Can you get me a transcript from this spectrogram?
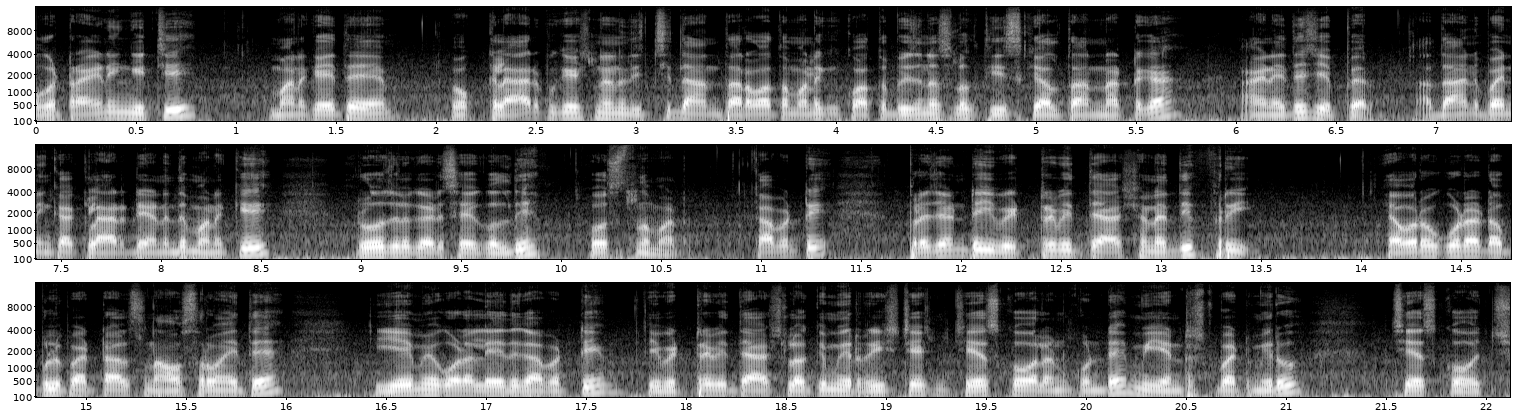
ఒక ట్రైనింగ్ ఇచ్చి మనకైతే ఒక క్లారిఫికేషన్ అనేది ఇచ్చి దాని తర్వాత మనకి కొత్త బిజినెస్లోకి తీసుకెళ్తా అన్నట్టుగా ఆయన అయితే చెప్పారు దానిపైన ఇంకా క్లారిటీ అనేది మనకి రోజులు గడిసే కొలది వస్తుందన్నమాట. కాబట్టి ప్రజెంట్ ఈ విక్టరీ విత్ యాష్ అనేది ఫ్రీ ఎవరు కూడా డబ్బులు పెట్టాల్సిన అవసరం అయితే ఏమీ కూడా లేదు కాబట్టి ఈ విక్టరీ విత్ యాష్లోకి మీరు రిజిస్ట్రేషన్ చేసుకోవాలనుకుంటే మీ ఇంట్రెస్ట్ బట్టి మీరు చేసుకోవచ్చు.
